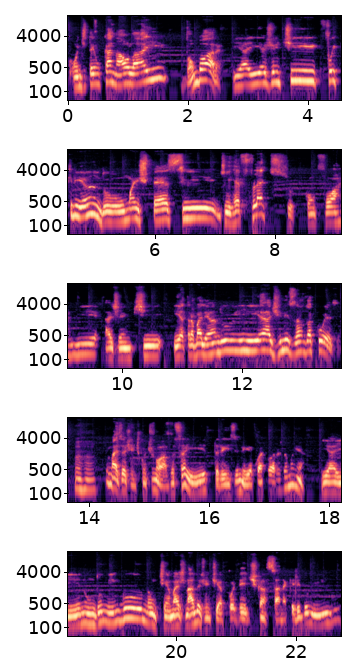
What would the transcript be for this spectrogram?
onde tem um canal lá e vamos embora. E aí a gente foi criando uma espécie de reflexo conforme a gente ia trabalhando e ia agilizando a coisa. Uhum. Mas a gente continuava a sair três e meia, quatro horas da manhã. E aí, num domingo, não tinha mais nada, a gente ia poder descansar naquele domingo.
